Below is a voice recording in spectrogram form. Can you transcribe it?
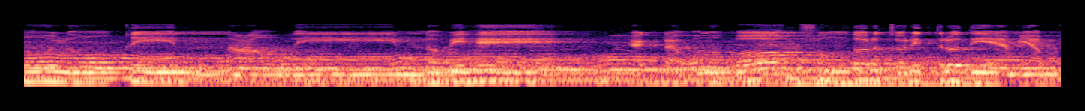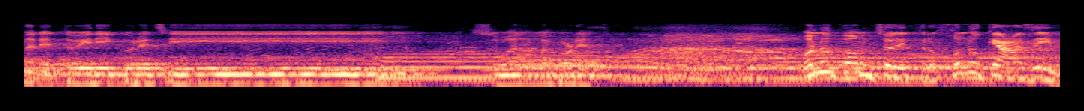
খুলুকিন আযীম। নবী হে, একটা অনুপম সুন্দর চরিত্র দিয়ে আমি আপনারে তৈরি করেছি। অনুপম চরিত্র, খুলুকে আজিম।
